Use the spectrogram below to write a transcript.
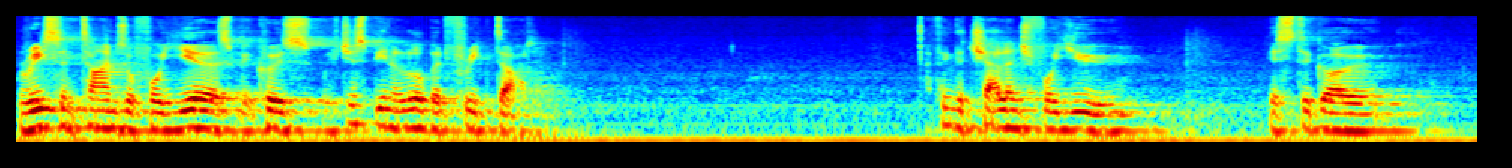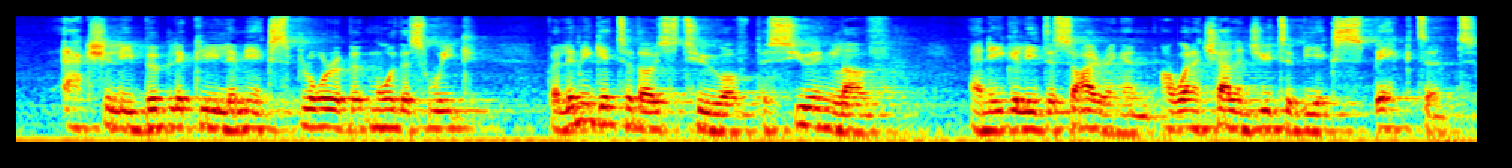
recent times or for years because we've just been a little bit freaked out. I think the challenge for you is to go, actually, biblically, let me explore a bit more this week, but let me get to those two of pursuing love and eagerly desiring. And I want to challenge you to be expectant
